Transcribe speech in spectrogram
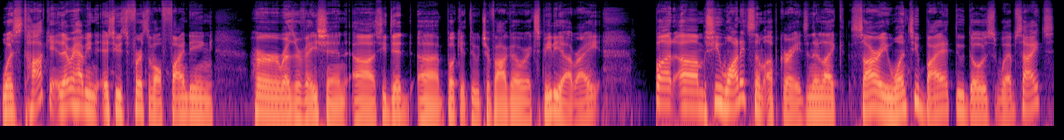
was talking. They were having issues, first of all, finding her reservation. Uh, she did uh, book it through Trivago or Expedia, right? But um, she wanted some upgrades, and they're like, "Sorry, once you buy it through those websites,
